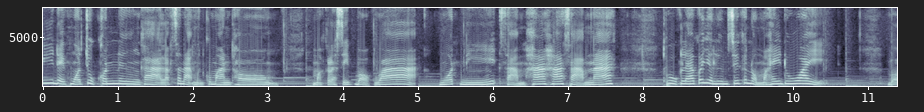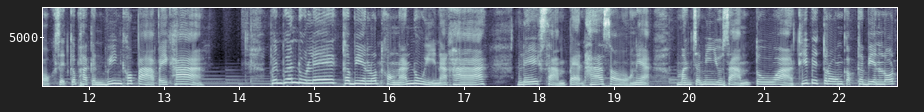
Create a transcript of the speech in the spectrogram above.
มีเด็กหัวจุกคนหนึ่งค่ะ ลักษณะเหมือนกุมารทอง มากระซิบบอกว่า งวดนี้ 3553 นะ ถูกแล้วก็อย่าลืมซื้อขนมมาให้ด้วย บอกเสร็จก็พากันวิ่งเข้าป่าไปค่ะ เพื่อนๆดูเลขทะเบียนรถของน้าหนุ่ยนะคะ เลข 3852 เนี่ย มันจะมีอยู่ 3 ตัว ที่ไปตรงกับทะเบียนรถ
